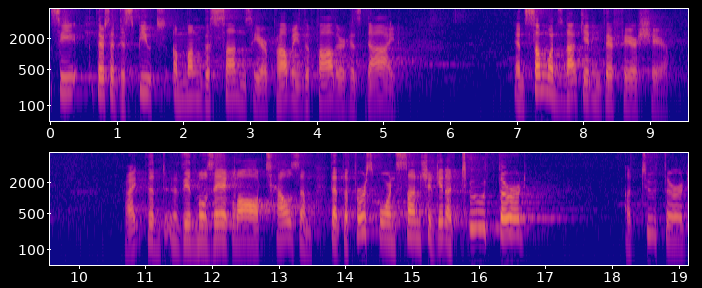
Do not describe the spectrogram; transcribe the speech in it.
See, there's a dispute among the sons here. Probably the father has died, and someone's not getting their fair share. Right? The, the Mosaic law tells them that the firstborn son should get a two third, a two third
